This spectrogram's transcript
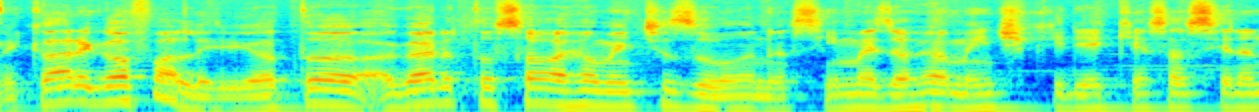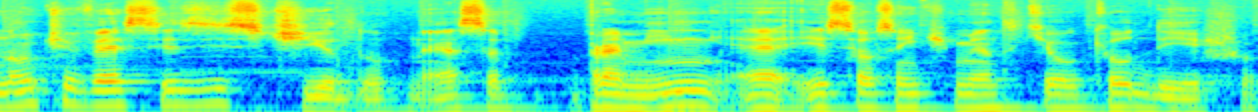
é claro, igual eu falei, eu tô, agora eu tô só realmente zoando, assim, mas eu realmente queria que essa cena não tivesse existido, né? Essa, pra mim, é, esse é o sentimento que eu, que eu deixo.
